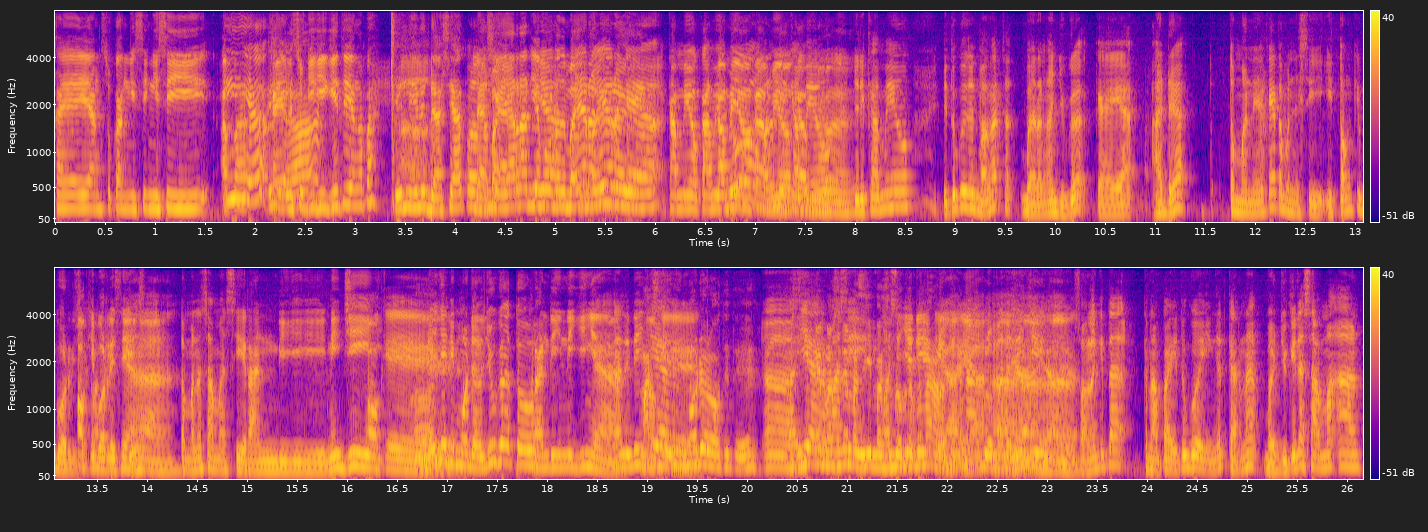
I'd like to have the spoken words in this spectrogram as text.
kayak yang suka ngisi-ngisi apa? Iya, kayak iya. gigi gitu yang apa? Ini ini dahsyat. Dahsyat. bayaran Iya, ya, penonton bayaran, iya. kayak cameo cameo Cameo, cameo, jadi cameo. cameo. Jadi cameo. Itu gue inget banget barengan juga kayak ada temennya kayak temennya si Itong keyboardis. Oh, keyboardisnya, ha. Temennya sama si Randi Niji. Oke. Dia Oh, iya, jadi iya. model juga tuh. Randi Nijinya. Randi Niji. Masih Iya. model waktu itu ya? Eh, iya eh, masih masih, masih, belum jadi terkenal. belum Iya, terkenal, iya. belum ada Ah, Niji. iya. Soalnya kita kenapa itu gue inget karena baju kita samaan.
